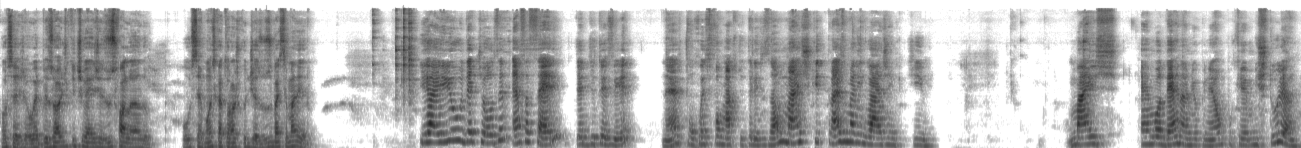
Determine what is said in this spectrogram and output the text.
Ou seja, o episódio que tiver Jesus falando o sermão escatológico de Jesus vai ser maneiro. E aí o The Chosen, essa série de, TV, né, com, com esse formato de televisão, mas que traz uma linguagem que mais é moderna, na minha opinião, porque mistura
